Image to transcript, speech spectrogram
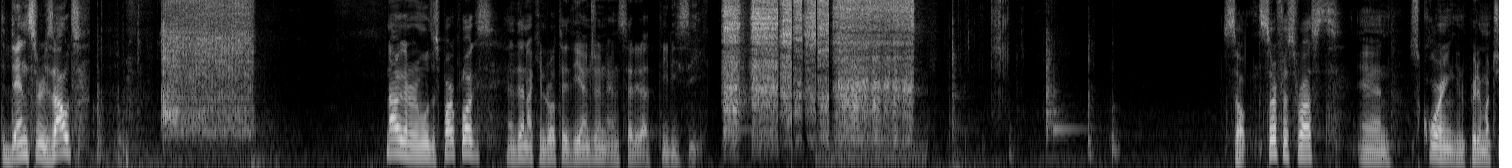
The denser is out. Now we're to remove the spark plugs and then I can rotate the engine and set it at TDC. So surface rust and scoring in pretty much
